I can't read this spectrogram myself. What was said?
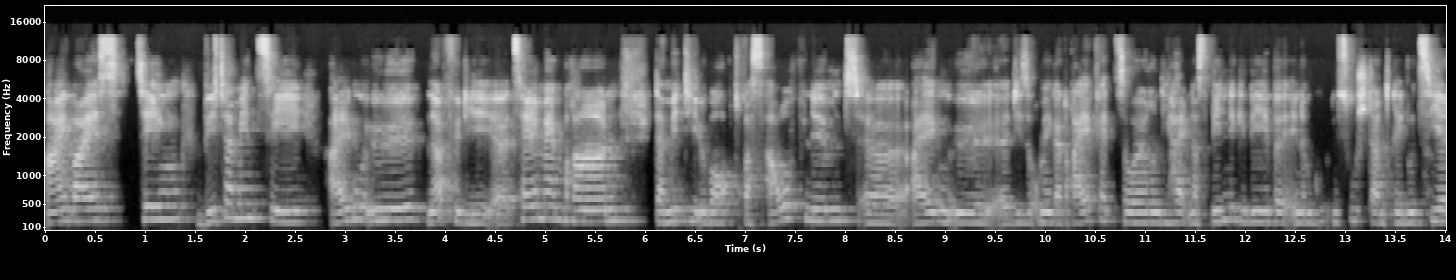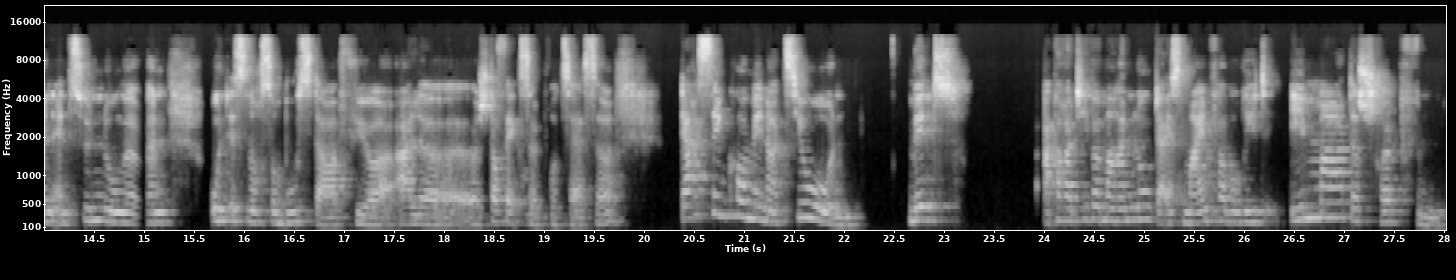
Eiweiß, Zink, Vitamin C, Algenöl ne, für die äh, Zellmembran, damit die überhaupt was aufnimmt. Äh, Algenöl, äh, diese Omega-3-Fettsäuren, die halten das Bindegewebe in einem guten Zustand, reduzieren Entzündungen und ist noch so ein Booster für alle äh, Stoffwechselprozesse. Das in Kombination mit apparative Behandlung, da ist mein Favorit immer das Schröpfen,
